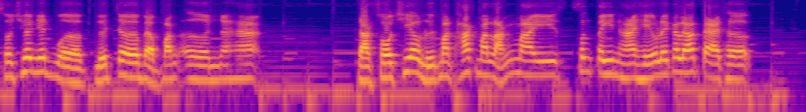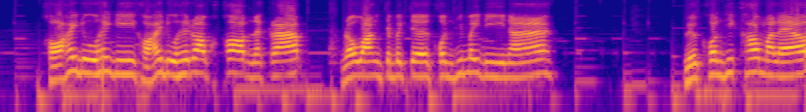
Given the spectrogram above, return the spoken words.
โซเชียลเน็ตเวิร์กหรือเจอแบบบังเอิญนะฮะ จากโซเชียลหรือมาทักมาหลังไม่ส้นตีนหาเหวอะไรก็แล้วแต่เถอะขอให้ดูให้ดี ขอให้ดูให้รอบคอบนะครับ ระวังจะไปเจอคนที่ไม่ดีนะ หรือคนที่เข้ามาแล้ว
